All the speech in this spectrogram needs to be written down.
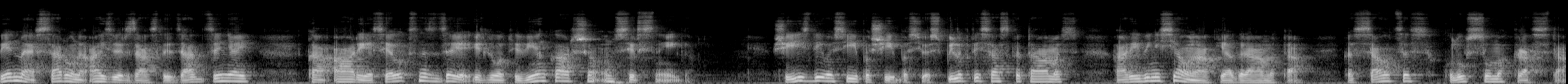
vienmēr saruna aizvirzās līdz atziņai, ka Ārijas Elksnes dzēja ir ļoti vienkārša un sirsnīga. Šīs divas īpašības, jo spilgti saskatāmas, arī viņas jaunākajā grāmatā, kas saucas Klusuma krastā.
